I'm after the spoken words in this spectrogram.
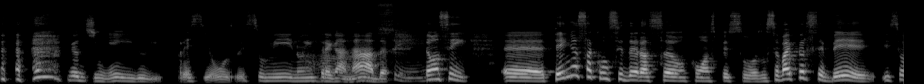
meu dinheiro precioso e sumir, não entregar ah, nada? Sim. Então, assim, é, tem essa consideração com as pessoas. Você vai perceber, isso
